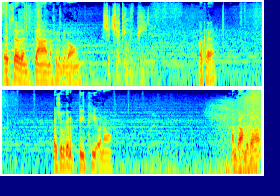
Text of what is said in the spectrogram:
If so, then damn, that's gonna be long. I should check in with Pete. Okay. Oh, so we're gonna be Peter now. I'm down with that.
